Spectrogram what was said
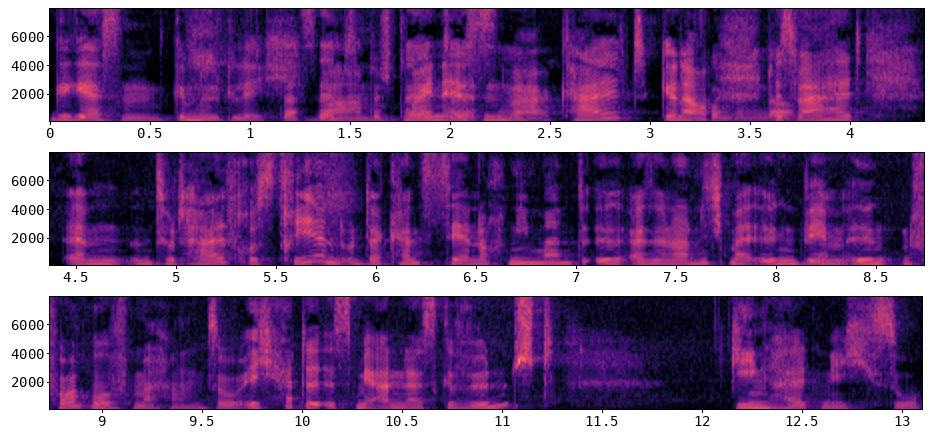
gegessen, gemütlich, das warm. Mein Essen, Essen, war kalt, genau. Das war halt ähm, total frustrierend und da kannst du ja noch niemand, also noch nicht mal irgendwem mhm. irgendeinen Vorwurf machen. So, ich hatte es mir anders gewünscht, ging halt nicht so.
